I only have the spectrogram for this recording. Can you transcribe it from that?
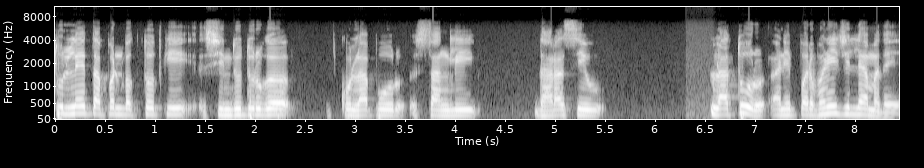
तुलनेत आपण बघतो की सिंधुदुर्ग कोल्हापूर सांगली धाराशिव लातूर आणि परभणी जिल्ह्यामध्ये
